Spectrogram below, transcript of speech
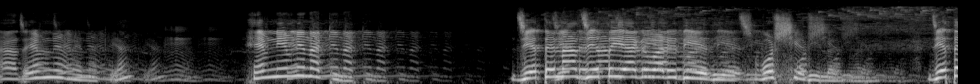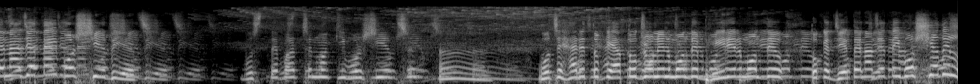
হ্যাঁ এমনি এমনি নাকি হ্যাঁ? এমনি এমনি নাকি? যেতে না যেতে একবারে দিয়ে দিয়েছি, বসিয়ে দিলাম যেতে না যেতেই বসিয়ে দিয়েছি। বুঝতে পারছেন মা কি বসিয়েছে? হ্যাঁ। বলছে হ্যাঁ রে তোকে এত জনের মধ্যে ভিড়ের মধ্যে তোকে যেতে না যেতেই বসিয়ে দিল?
